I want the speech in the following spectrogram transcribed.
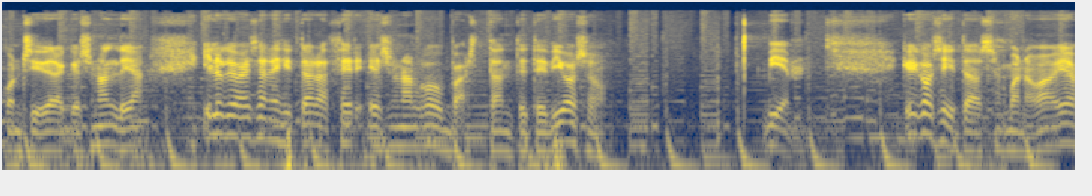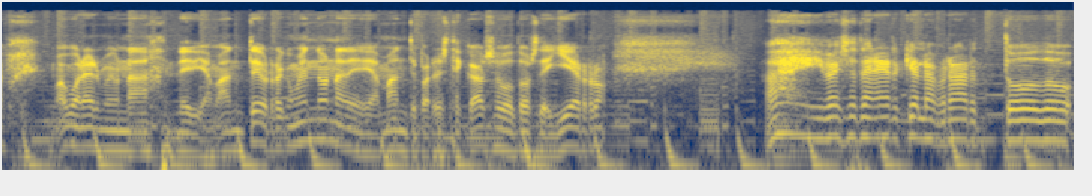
considera que es una aldea. Y lo que vais a necesitar hacer es un algo bastante tedioso. Bien, ¿qué cositas? Bueno, voy a, voy a ponerme una de diamante, os recomiendo una de diamante para este caso, o dos de hierro. Ay, vais a tener que labrar todo,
